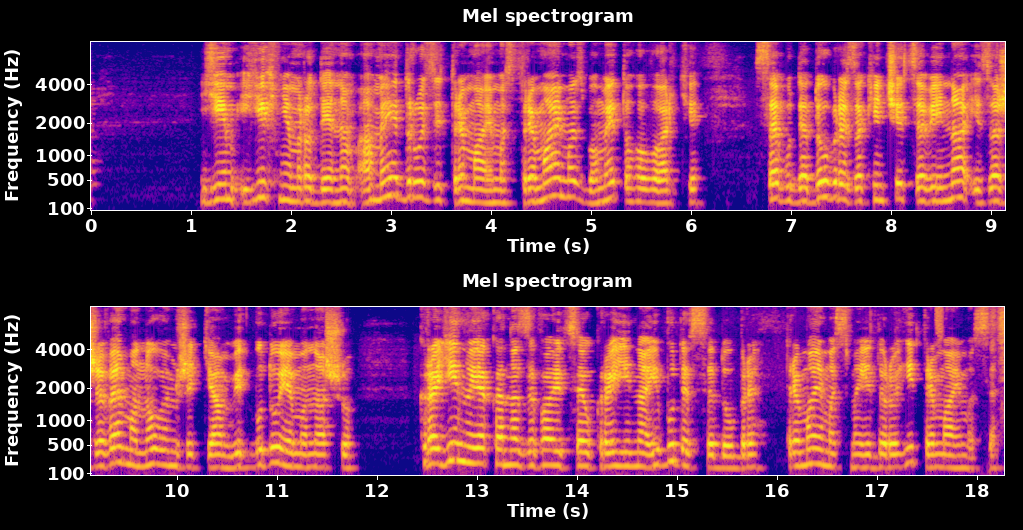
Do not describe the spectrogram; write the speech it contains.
їм і їхнім родинам. А ми, друзі, тримаємось, тримаємось, бо ми того варті. Все буде добре, закінчиться війна і заживемо новим життям. Відбудуємо нашу країну, яка називається Україна, і буде все добре. Тримаємось, мої дорогі, тримаємося.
